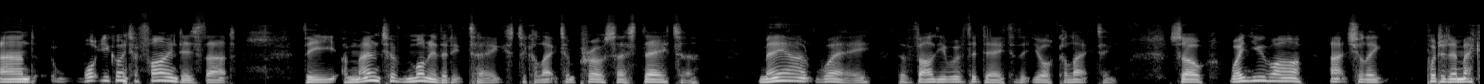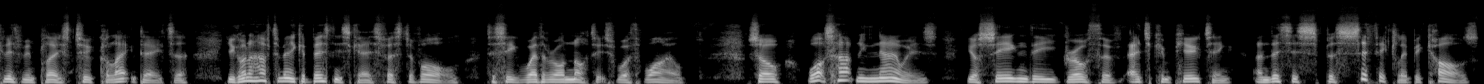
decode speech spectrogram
And what you're going to find is that the amount of money that it takes to collect and process data may outweigh the value of the data that you're collecting. So when you are actually putting a mechanism in place to collect data, you're going to have to make a business case, first of all, to see whether or not it's worthwhile. So, what's happening now is you're seeing the growth of edge computing, and this is specifically because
